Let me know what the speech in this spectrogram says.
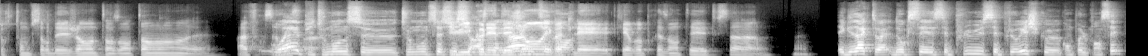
retombes sur des gens de temps en temps. Euh. Ah, ouais, puis tout le monde se, tout le monde se suit. Lui, il connaît des gens, il va te, les, représenter et tout ça. Exact, ouais. Donc c'est plus, plus riche qu'on peut le penser.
